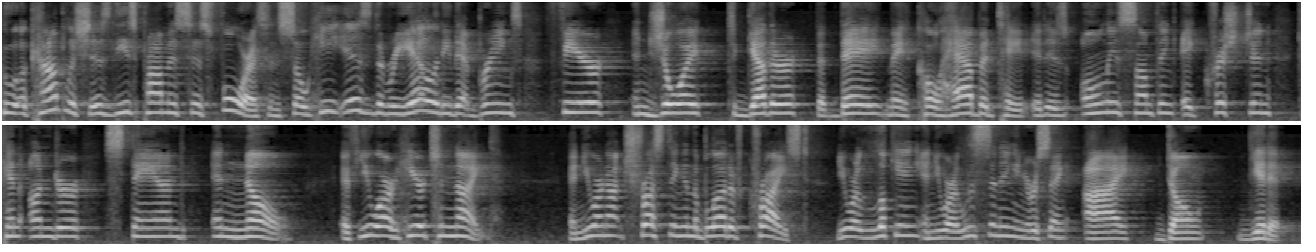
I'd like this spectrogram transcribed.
who accomplishes these promises for us. And so he is the reality that brings fear and joy together that they may cohabitate. It is only something a Christian can understand and know. If you are here tonight and you are not trusting in the blood of Christ, you are looking and you are listening and you are saying, I don't get it.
